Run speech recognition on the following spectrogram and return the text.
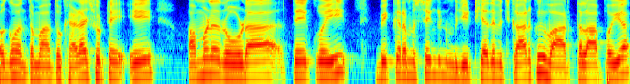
ਭਗਵੰਤ ਮਾਨ ਤੋਂ ਖਹਿੜਾ ਛੁੱਟੇ। ਇਹ ਅਮਨ ਅਰੋੜਾ ਤੇ ਕੋਈ ਵਿਕਰਮ ਸਿੰਘ ਮਜੀਠੀਆ ਦੇ ਵਿਚਕਾਰ ਕੋਈ ਵਾਰਤਾਲਾਪ ਹੋਈ ਆ।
